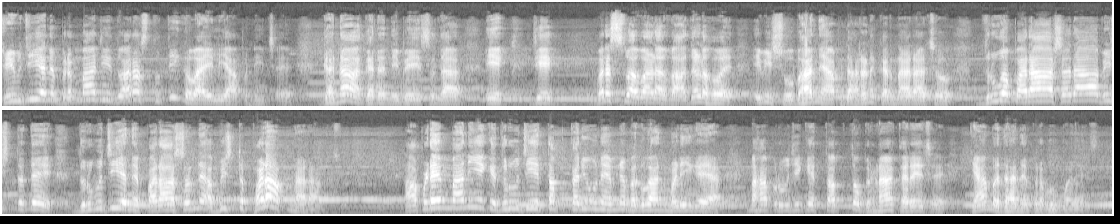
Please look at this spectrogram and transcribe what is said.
શિવજી અને બ્રહ્માજી દ્વારા સ્તુતિ ગવાયેલી આપની છે. ઘના ઘન નિભે સદા. એક જે વરસવા વાળા વાદળ હોય એવી શોભાને આપ ધારણ કરનારા છો. ધ્રુવ પરાશરા અભિષ્ટ દે ધ્રુવજી અને પરાશરને અભિષ્ટ ફળ આપનારા આપ છો. આપણે એમ માનીએ કે ધ્રુવજીએ તપ કર્યું ને એમને ભગવાન મળી ગયા. મહાપ્રભુજી કે તપ તો ઘણા કરે છે. ક્યાં બધાને પ્રભુ મળે છે?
